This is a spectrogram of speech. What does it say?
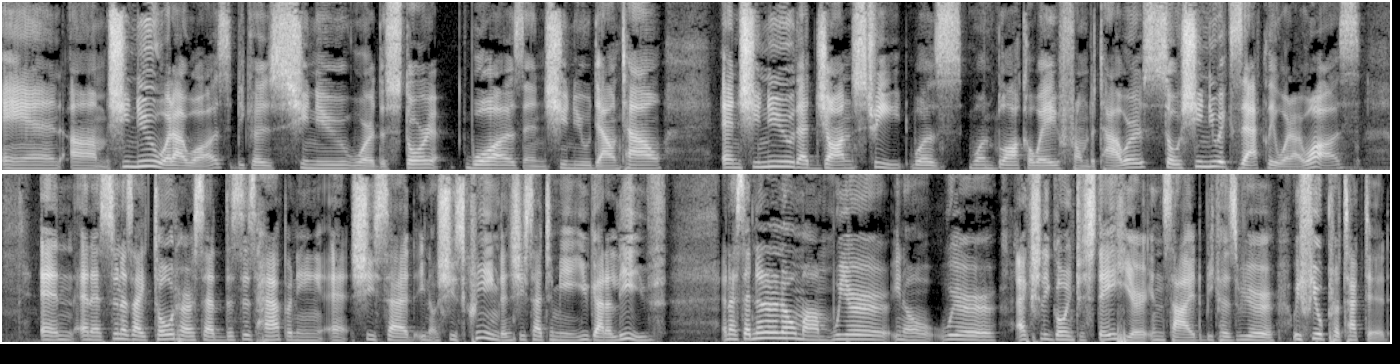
And um, she knew what I was because she knew where the store was and she knew downtown. And she knew that John Street was one block away from the towers. So she knew exactly where I was. And, and as soon as I told her, I said, This is happening, and she said, You know, she screamed and she said to me, You gotta leave. And I said, no, no, no, mom, we're, you know, we're actually going to stay here inside because we're, we feel protected.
